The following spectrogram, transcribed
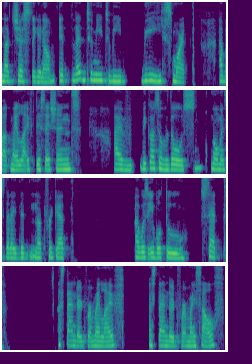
not just you know it led to me to be be smart about my life decisions. I've because of those moments that i did not forget i was able to set a standard for my life a standard for myself.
